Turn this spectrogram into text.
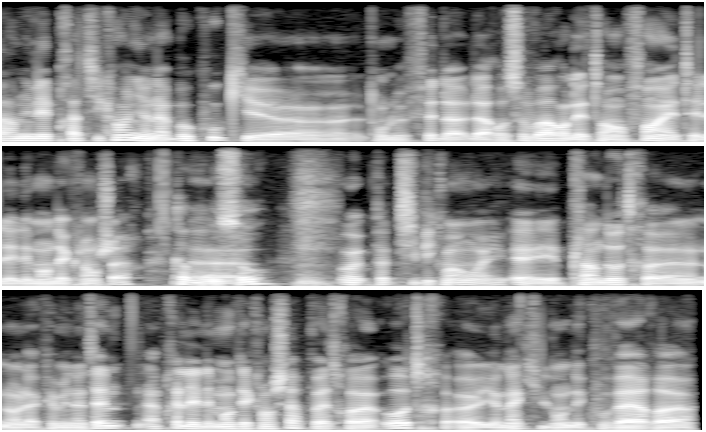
parmi les pratiquants, il y en a beaucoup qui, dont le fait de la, de la recevoir en étant enfant a été l'élément déclencheur. Comme Rousseau Ouais, typiquement, oui, et plein d'autres dans la communauté. Après, l'élément déclencheur peut être autre. Il y en a qui l'ont découvert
